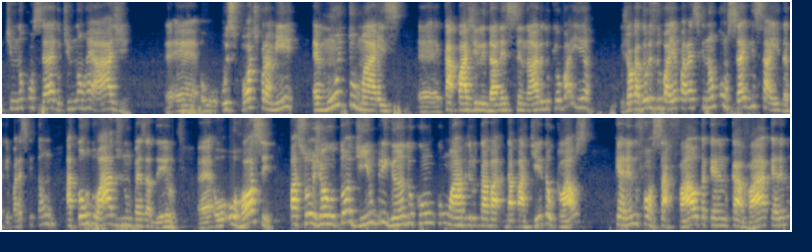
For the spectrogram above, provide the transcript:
o time não consegue, o time não reage. É, é o, o, esporte, para mim, é muito mais é, capaz de lidar nesse cenário do que o Bahia. Os jogadores do Bahia parece que não conseguem sair daqui, parece que estão atordoados num pesadelo. É, o, o, Rossi passou o jogo todinho brigando com, com o árbitro da, da partida, o Klaus, querendo forçar falta, querendo cavar, querendo.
